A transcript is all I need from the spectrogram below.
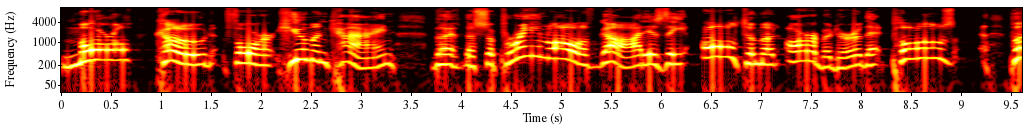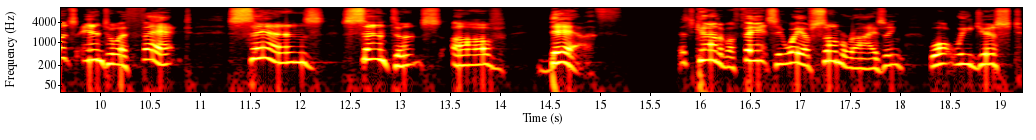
moral code for humankind the, the supreme law of God is the ultimate arbiter that pulls, puts into effect sin's sentence of death. It's kind of a fancy way of summarizing what we just,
